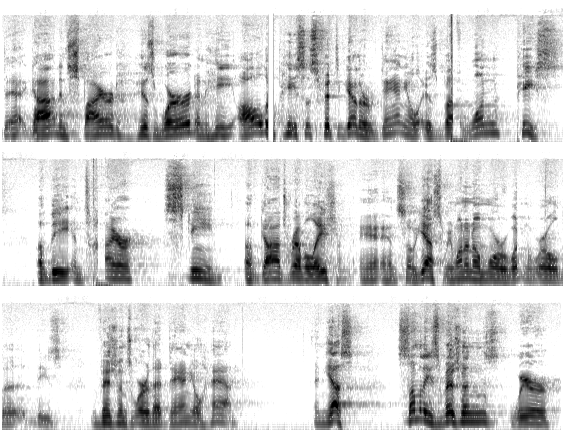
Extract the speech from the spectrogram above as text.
God inspired His Word, and He all the pieces fit together. Daniel is but one piece of the entire scheme of God's revelation. And, and so, yes, we want to know more what in the world uh, these visions were that Daniel had. And yes, some of these visions were,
